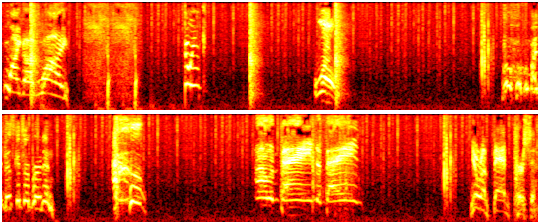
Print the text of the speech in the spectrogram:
My god, why? Doink! Whoa! Oh, my biscuits are burning! oh, the pain, the pain! You're a bad person.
